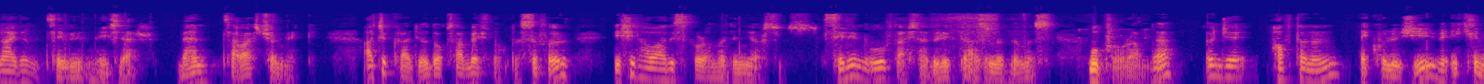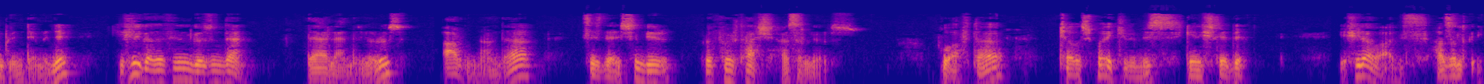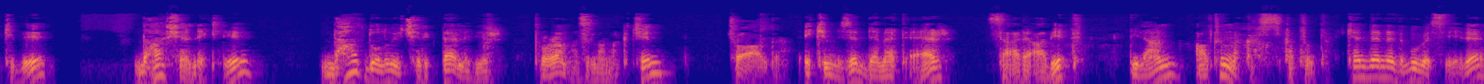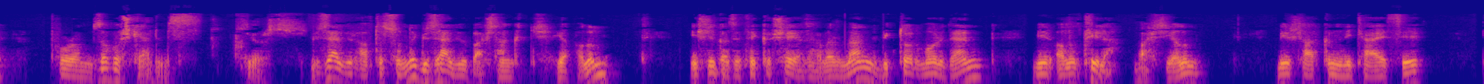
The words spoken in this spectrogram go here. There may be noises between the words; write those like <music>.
Günaydın sevgili dinleyiciler. Ben Savaş Çömlek. Açık Radyo 95.0 Yeşil Havadis programını dinliyorsunuz. Selin Uğurtaş'la birlikte hazırladığımız bu programda önce haftanın ekoloji ve iklim gündemini Yeşil Gazete'nin gözünden değerlendiriyoruz. Ardından da sizler için bir röportaj hazırlıyoruz. Bu hafta çalışma ekibimiz genişledi. Yeşil Havadis hazırlık ekibi daha şenlikli, daha dolu içeriklerle bir program hazırlamak için çoğaldı. Ekibimize Demet Er, Sare Abid, Dilan Altın Makas katıldı. Kendilerine de bu vesileyle programımıza hoş geldiniz diyoruz. Güzel bir hafta sonuna güzel bir başlangıç yapalım. Yeşil Gazete köşe yazarlarından Victor Mori'den bir alıntıyla başlayalım. Bir şarkının hikayesi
